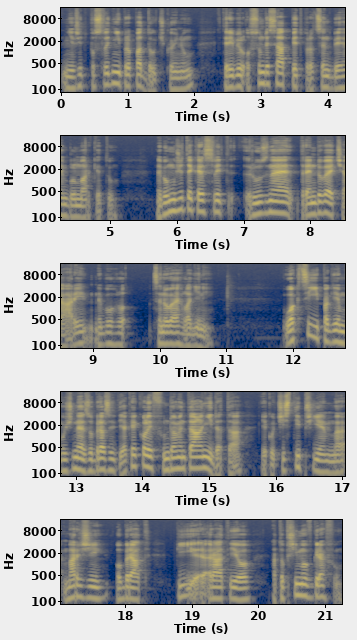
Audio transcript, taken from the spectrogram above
měřit poslední propad Dogecoinu, který byl 85% během bull marketu, nebo můžete kreslit různé trendové čáry nebo hl- cenové hladiny. U akcí pak je možné zobrazit jakékoliv fundamentální data, jako čistý příjem, marži, obrat, P ratio a to přímo v grafu.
